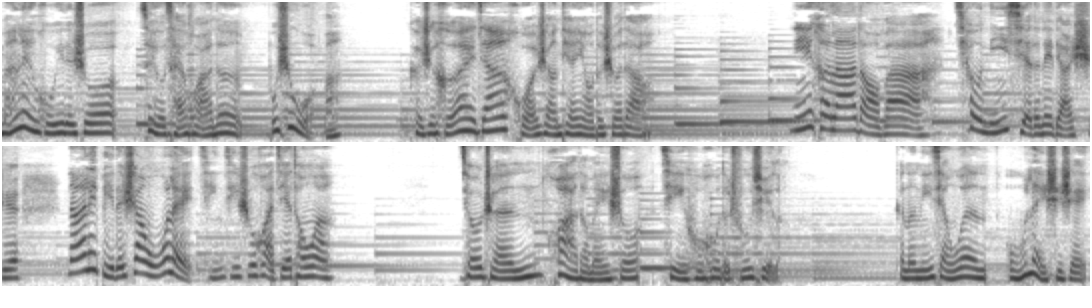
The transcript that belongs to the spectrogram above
满脸狐疑地说：“最有才华的不是我吗？”可是何爱佳火上添油地说道：“你可拉倒吧，就你写的那点诗，哪里比得上吴磊琴棋书画皆通啊？”秋晨话都没说，气呼呼地出去了。可能你想问吴磊是谁？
